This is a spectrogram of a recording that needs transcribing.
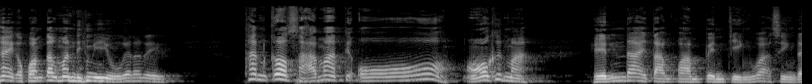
ให้กับความตั้งมั่นที่มีอยู่แค่นั้นเอง ท่านก็สามารถที่โอ้อ๋อขึ้นมา เห็นได้ตามความเป็นจริงว่าสิ่งใด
